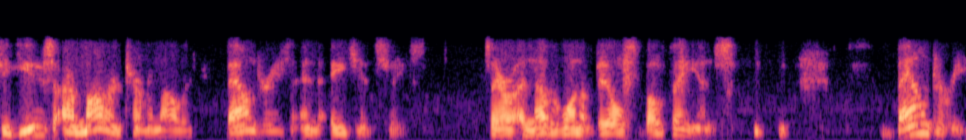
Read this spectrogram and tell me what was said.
to use our modern terminology, boundaries and agencies. Sarah, another one of Bill's both ends. boundaries.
